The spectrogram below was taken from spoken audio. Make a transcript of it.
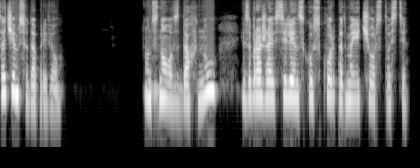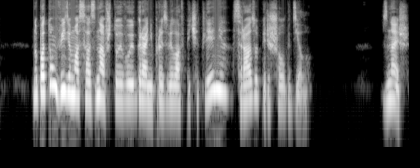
Зачем сюда привел?» Он снова вздохнул, изображая вселенскую скорбь от моей черствости, но потом, видимо, осознав, что его игра не произвела впечатления, сразу перешел к делу. «Знаешь,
